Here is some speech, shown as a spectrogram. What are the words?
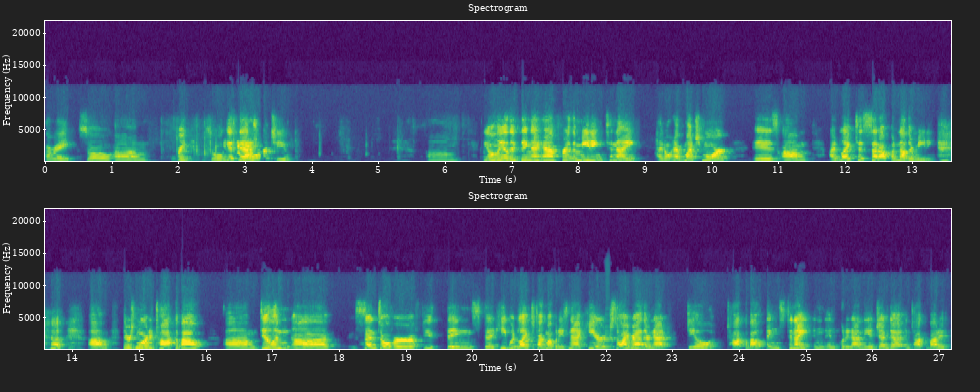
All right, so, um, great, so we'll get that over to you. Um, the only other thing I have for the meeting tonight, I don't have much more, is, um, I'd like to set up another meeting. Um, there's more to talk about. Um, Dylan, uh, sent over a few things that he would like to talk about, but he's not here, so I'd rather not deal, talk about things tonight and, and put it on the agenda and talk about it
